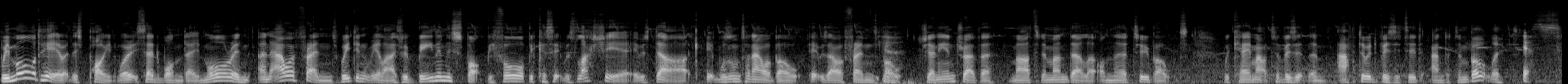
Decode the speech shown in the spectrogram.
we moored here at this point where it said one day mooring, and our friends, we didn't realise we'd been in this spot before because it was last year, it was dark, it wasn't on our boat, it was our friend's Yeah. boat, Jenny and Trevor, Martin and Mandela on their two boats. We came out to visit them after we'd visited Anderton Boat Lift. Yes.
